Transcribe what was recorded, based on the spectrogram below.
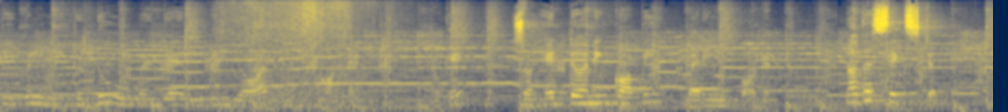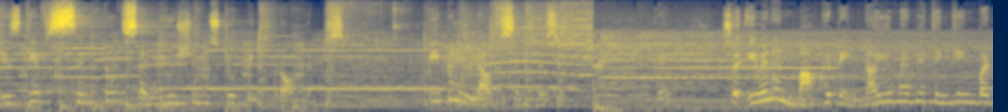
people need to do when they're reading your content okay? So head turning copy very important. Now the sixth tip is give simple solutions to big problems. People love simplicity okay? So even in marketing now you might be thinking but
